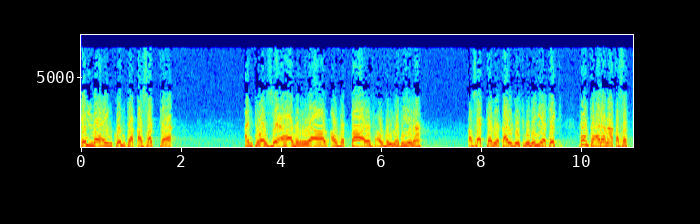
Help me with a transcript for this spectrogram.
إلا إن كنت قصدت أن توزعها في الرياض أو في الطائف أو في المدينة قصدت بقلبك بنيتك فأنت على ما قصدت.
